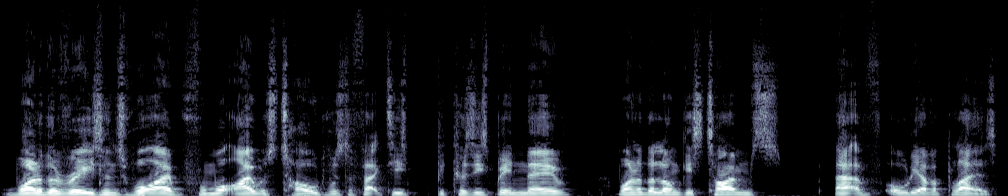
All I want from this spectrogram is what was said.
One of the reasons why, from what I was told, was the fact he's because he's been there one of the longest times out of all the other players,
